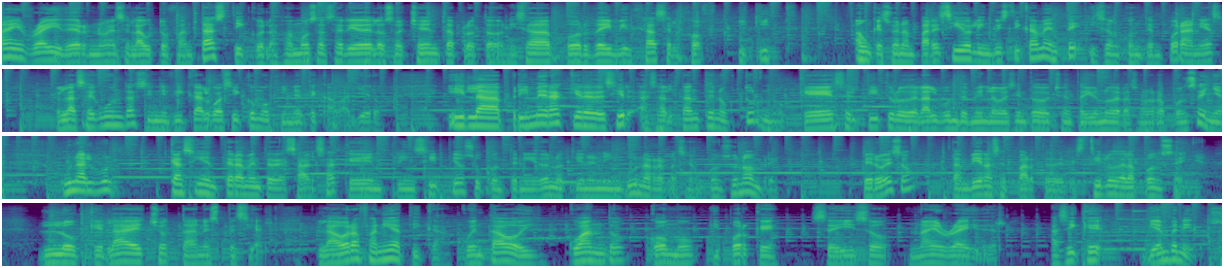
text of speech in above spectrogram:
Night Raider no es el auto fantástico, la famosa serie de los 80 protagonizada por David Hasselhoff y Kit. Aunque suenan parecido lingüísticamente y son contemporáneas, la segunda significa algo así como jinete caballero. Y la primera quiere decir asaltante nocturno, que es el título del álbum de 1981 de la Sonora Ponceña. Un álbum casi enteramente de salsa que en principio su contenido no tiene ninguna relación con su nombre. Pero eso también hace parte del estilo de la ponceña, lo que la ha hecho tan especial. La hora faniática cuenta hoy cuándo, cómo y por qué se hizo Night Raider. Así que, bienvenidos.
